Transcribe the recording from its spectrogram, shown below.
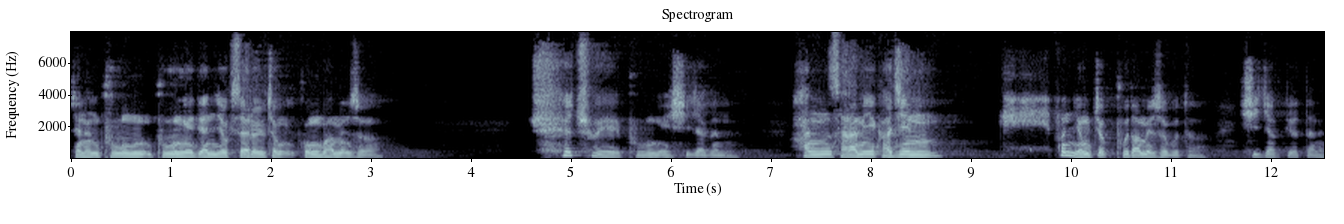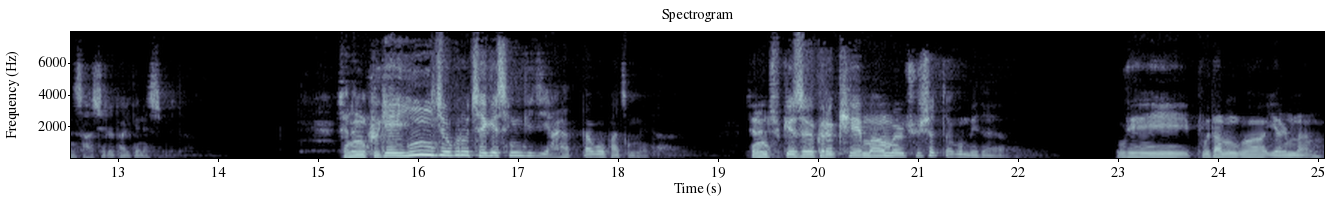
저는 부흥, 부흥에 대한 역사를 정, 공부하면서 최초의 부흥의 시작은 한 사람이 가진 깊은 영적 부담에서부터 시작되었다는 사실을 발견했습니다. 저는 그게 인위적으로 제게 생기지 않았다고 봐집니다. 저는 주께서 그렇게 마음을 주셨다고 믿어요. 우리의 부담과 열망,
